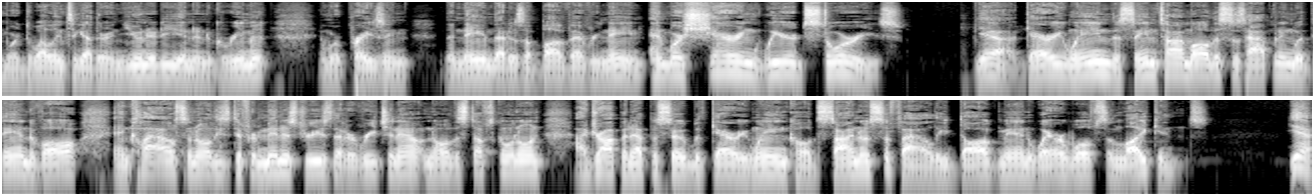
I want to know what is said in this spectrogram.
we're dwelling together in unity and in agreement, and we're praising the name that is above every name. And we're sharing weird stories. Yeah, Gary Wayne, the same time all this is happening with Dan Duval and Klaus and all these different ministries that are reaching out and all this stuff's going on, I drop an episode with Gary Wayne called Cynocephaly, Dogman, Werewolves, and Lycans. Yeah,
